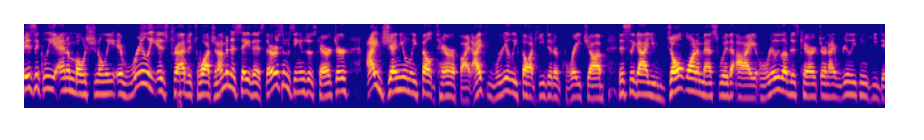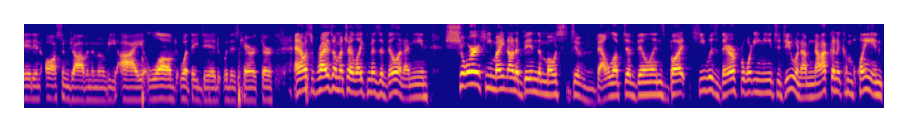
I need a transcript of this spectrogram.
physically and emotionally. It really is tragic to watch. And I'm going to say this there are some scenes with his character I genuinely felt terrified. I really thought he did a great job. This is a guy you don't want to mess with. I really loved his character, and I really think he did an awesome job in the movie. I loved what they did with his character, and I was surprised how much I liked him as a villain. I mean, sure, he might not have been the most developed of villains, but he was there for what he needed to do, and I'm not going to complain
